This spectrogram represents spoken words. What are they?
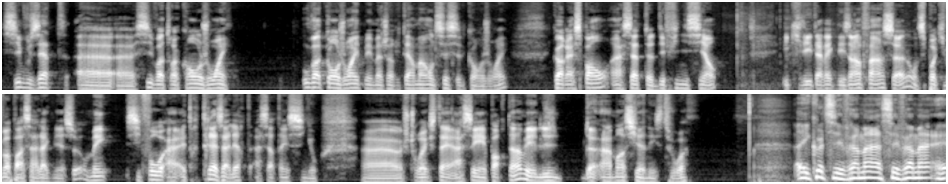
si vous êtes, euh, euh si votre conjoint ou votre conjointe, mais majoritairement, on le sait, c'est le conjoint, correspond à cette définition et qu'il est avec des enfants seuls. On ne dit pas qu'il va passer à l'acte, bien sûr, mais s'il faut être très alerte à certains signaux. Euh, je trouvais que c'était assez important, mais à mentionner, tu vois. Écoute, c'est vraiment, c'est vraiment euh,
